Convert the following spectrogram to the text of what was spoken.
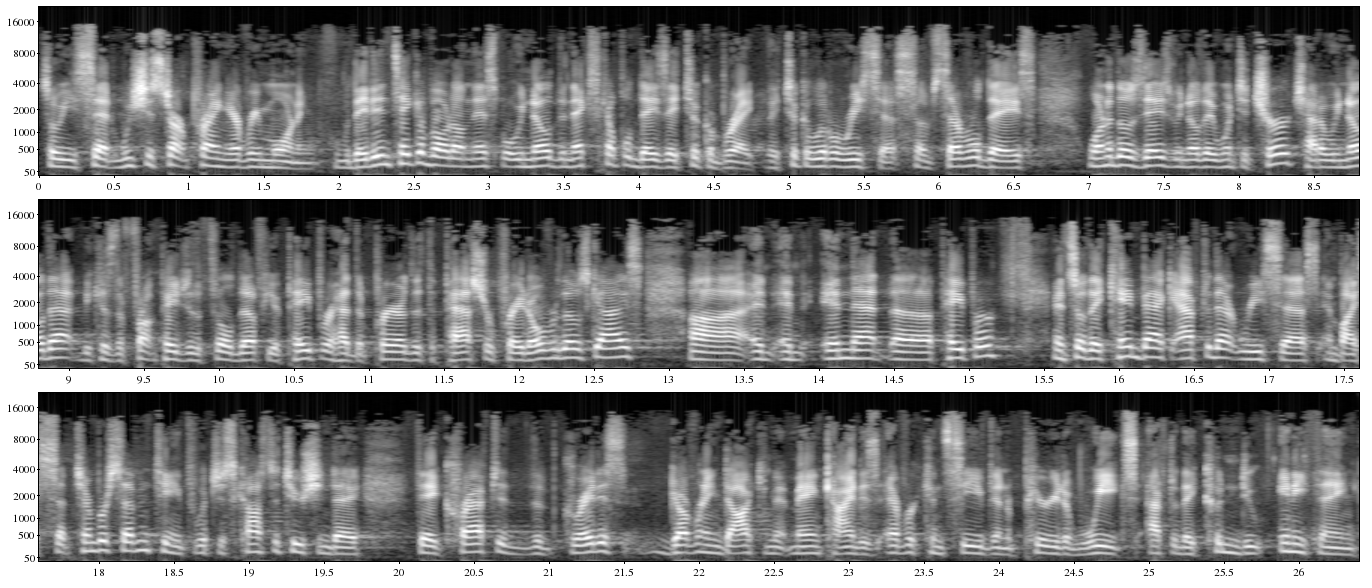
So he said, We should start praying every morning. They didn't take a vote on this, but we know the next couple of days they took a break. They took a little recess of several days. One of those days we know they went to church. How do we know that? Because the front page of the Philadelphia paper had the prayer that the pastor prayed over those guys uh, and, and, in that uh, paper. And so they came back after that recess, and by September 17th, which is Constitution Day, they had crafted the greatest governing document mankind has ever conceived in a period of weeks after they couldn't do anything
